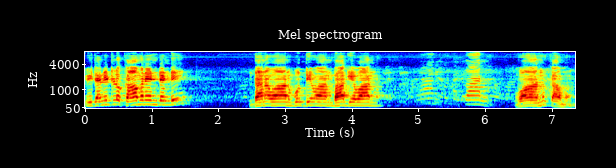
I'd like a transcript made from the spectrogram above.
వీటన్నిటిలో కామన్ ఏంటండి? ధనవాన్ బుద్ధివాన్ భాగ్యవాన్. వాన్. వాన్ కామన్.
